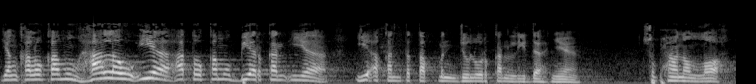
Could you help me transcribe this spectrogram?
yang kalau kamu halau ia atau kamu biarkan ia, ia akan tetap menjulurkan lidahnya. Subhanallah.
